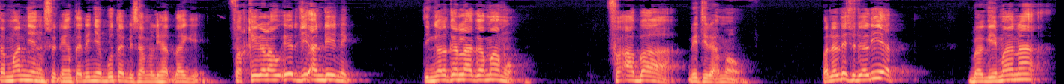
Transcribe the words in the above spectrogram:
teman yang yang tadinya buta bisa melihat lagi. Faqila lahu irji an dinik. Tinggalkanlah agamamu. Fa aba, dia tidak mau. Padahal dia sudah lihat bagaimana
